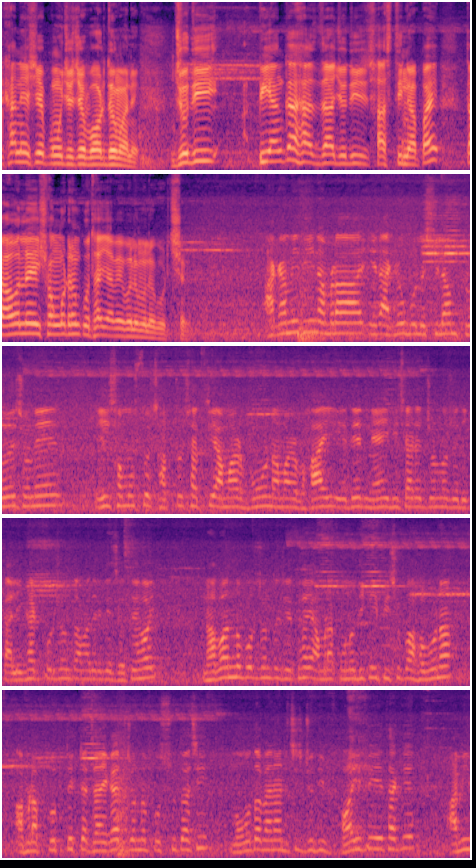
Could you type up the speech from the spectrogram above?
এখানে এসে পৌঁছেছে বর্ধমানে। যদি প্রিয়াঙ্কা হাসদা যদি শাস্তি না পায়, তাহলে এই সংগঠন কোথায় যাবে বলে মনে করছেন? আগামী দিন আমরা এর আগেও বলেছিলাম, প্রয়োজনে এই সমস্ত ছাত্রছাত্রী, আমার বোন, আমার ভাই, এদের ন্যায় বিচারের জন্য যদি কালীঘাট পর্যন্ত আমাদেরকে যেতে হয় নবান্ন পর্যন্ত যেতে হয়, আমরা কোনো দিকেই পিছুপা হব না। আমরা প্রত্যেকটা জায়গার জন্য প্রস্তুত আছি। মমতা ব্যানার্জি যদি ভয় পেয়ে থাকে, আমি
